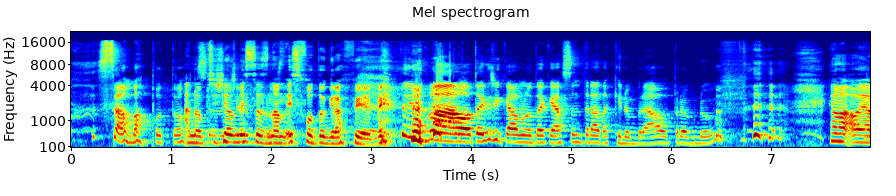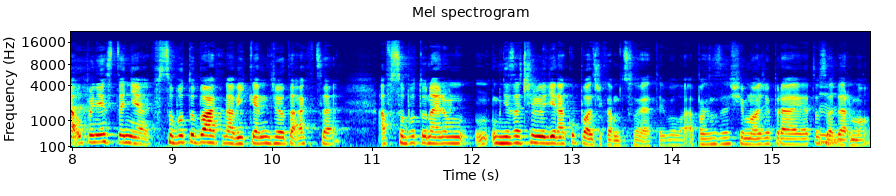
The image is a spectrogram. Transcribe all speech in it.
sama potom. Ano, přišel mi seznam prostě. i s fotografiemi. Bláho, tak říkám, no tak já jsem teda taky dobrá, opravdu. Hele, ale já úplně stejně, jak v sobotu byla na víkend, že jo, ta akce, a v sobotu najednou u mě začali lidi nakupovat, říkám, co je ty vole, a pak jsem se všimla, že právě je to mm. zadarmo.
